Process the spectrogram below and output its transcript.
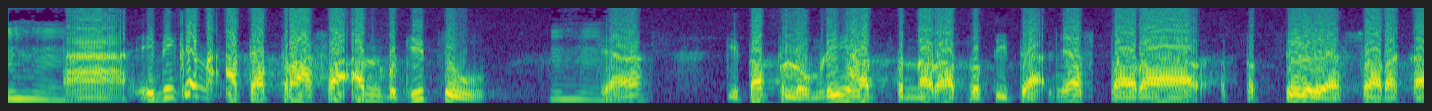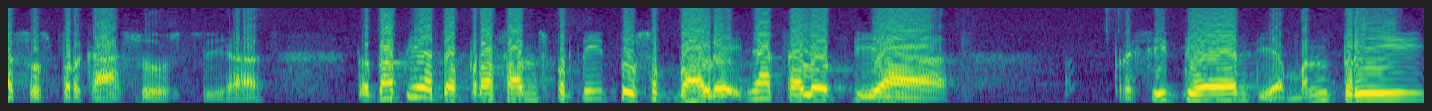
Mm-hmm. Nah, ini kan ada perasaan begitu, mm-hmm. ya. Kita belum lihat benar atau tidaknya secara detail ya, secara kasus per kasus, ya. Tetapi ada perasaan seperti itu. Sebaliknya kalau dia presiden, dia menteri,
